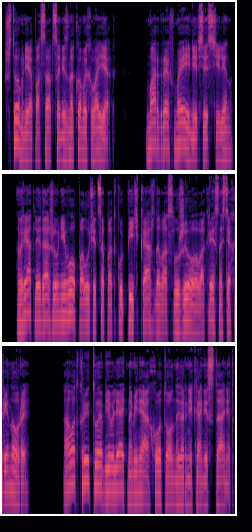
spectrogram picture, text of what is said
что мне опасаться незнакомых вояк? Маргреф Мэй не всесилен. Вряд ли даже у него получится подкупить каждого служивого в окрестностях Реноры. А в открытую объявлять на меня охоту он наверняка не станет.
